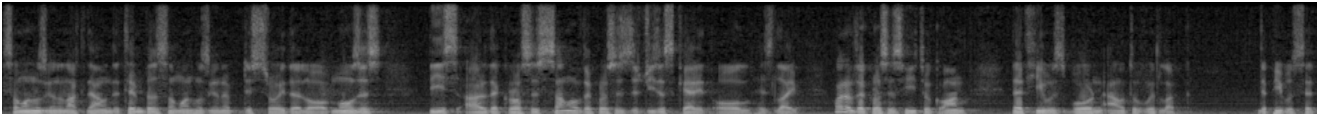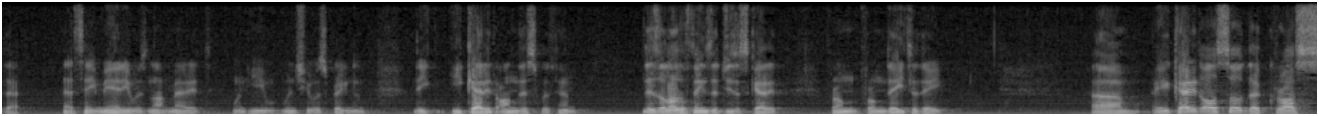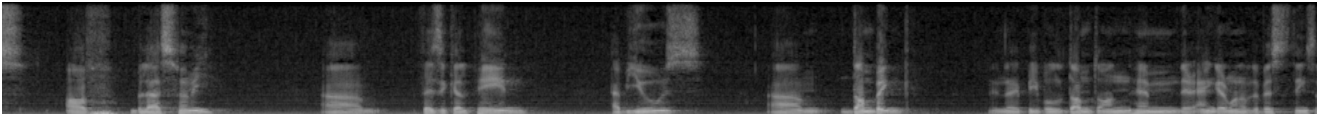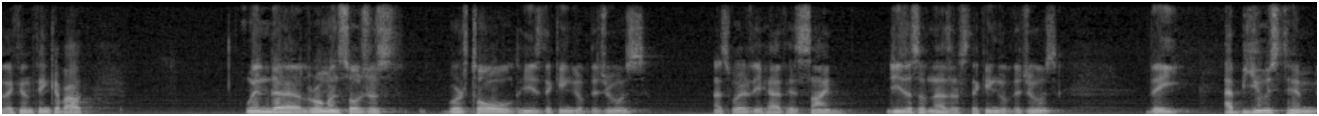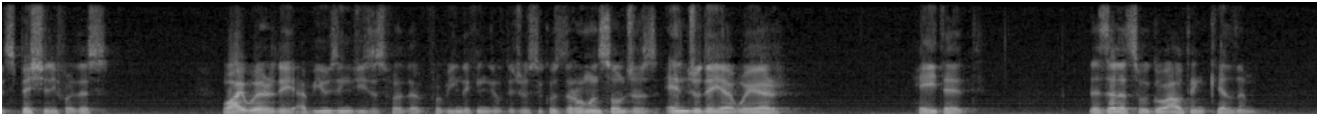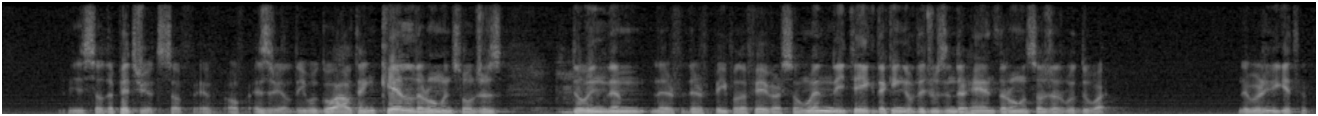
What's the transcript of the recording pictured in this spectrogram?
someone who's going to knock down the temple, someone who's going to destroy the law of Moses. These are the crosses, some of the crosses that Jesus carried all his life. One of the crosses he took on that he was born out of wedlock. The people said that. That St. Mary was not married when, he, when she was pregnant. He carried on this with him. There's a lot of things that Jesus carried from, from day to day. Um, he carried also the cross of blasphemy, um, physical pain, abuse, um, dumping, and the people dumped on him their anger, one of the best things that I can think about. When the Roman soldiers were told he is the king of the Jews, That's where they had his sign. Jesus of Nazareth, the King of the Jews. They abused him especially for this. Why were they abusing Jesus for, the, for being the King of the Jews? Because the Roman soldiers in Judea were hated. The zealots would go out and kill them. So the patriots of, of Israel, they would go out and kill the Roman soldiers, doing them their, their people a favor. So when they take the king of the Jews in their hands, the Roman soldiers would do what? They would really get him.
